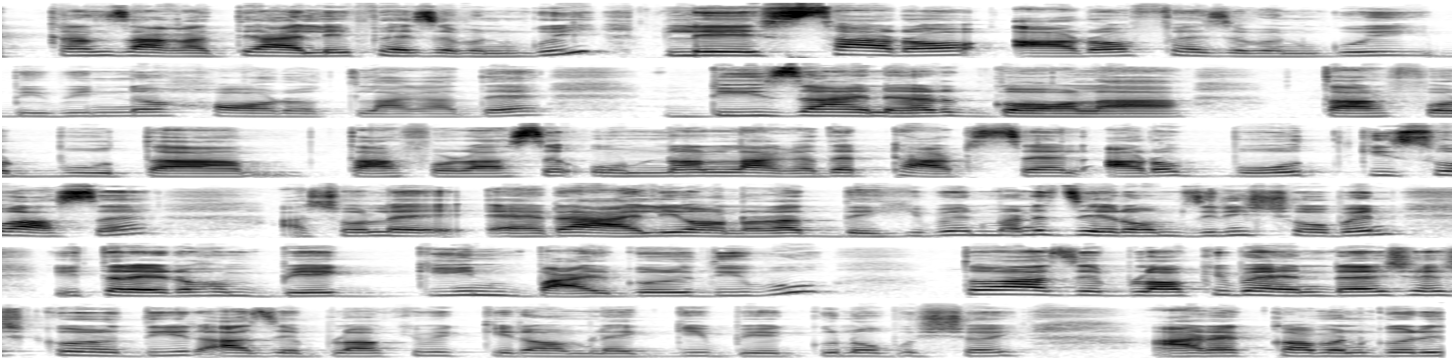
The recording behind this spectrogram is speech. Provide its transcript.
একখান জায়গাতে আইলে ফেজাবেন গুই লেস ছাড়াও আরও ফেজাবেন গুই বিভিন্ন হরত লাগাতে ডিজাইনার গলা তারপর বুতাম তারপর আছে অন্যান্য লাগাতে টার্সেল আরও বহুত কিছু আছে। আসলে এটা আইলি অনারা দেখিবেন মানে যেরকম জিনিস হবেন ইতারা এরকম বেগিন বাইর করে দিব। তো আজ এ ব্লকে ব্যান্ডায় শেষ করে দিন আজ এ ব্লকে কিরম লাগি, বেগুন অবশ্যই আর এক কমেন্ট করে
